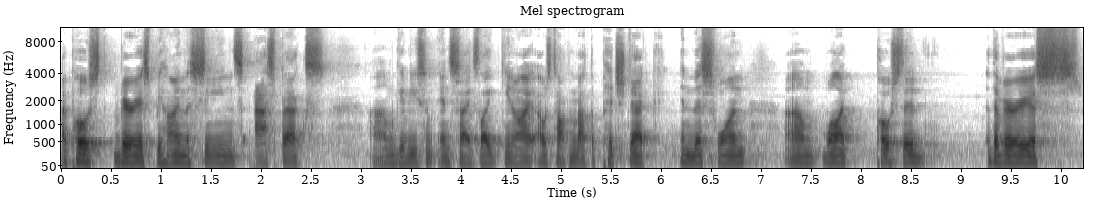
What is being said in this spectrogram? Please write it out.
I post various behind the scenes aspects, um, give you some insights. Like, you know, I, I, was talking about the pitch deck in this one. Um, well, I posted the various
